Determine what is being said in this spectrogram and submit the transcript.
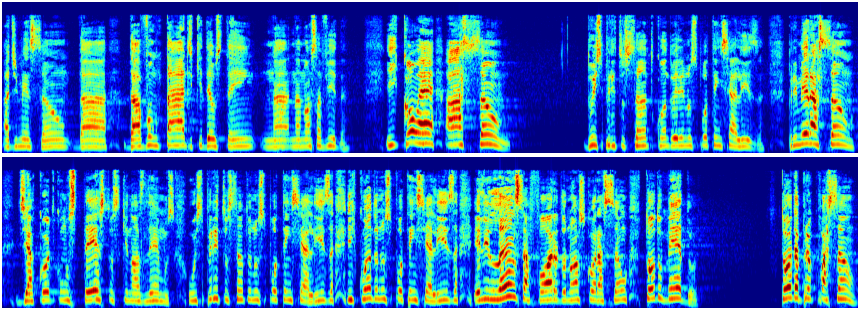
a dimensão da, da vontade que Deus tem na, na nossa vida. E qual é a ação do Espírito Santo quando ele nos potencializa. Primeira ação, de acordo com os textos que nós lemos, o Espírito Santo nos potencializa e quando nos potencializa, ele lança fora do nosso coração todo medo, toda preocupação.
